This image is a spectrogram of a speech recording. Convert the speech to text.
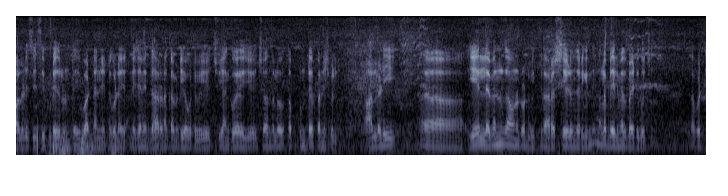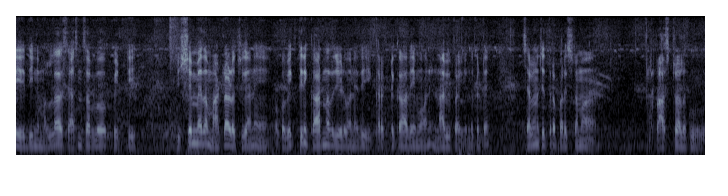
ఆల్రెడీ సీసీ ఫుటేజ్లు ఉంటాయి. వాటిని అన్నింటిని కూడా నిజ నిర్ధారణ కమిటీ ఒకటి వేయొచ్చు ఎంక్వైరీ చేయొచ్చు. అందులో తప్పు ఉంటే పనిషబుల్ ఆల్రెడీ ఏ లెవెన్గా ఉన్నటువంటి వ్యక్తిని అరెస్ట్ చేయడం జరిగింది. మళ్ళీ బెయిల్ మీద బయటకు వచ్చింది. కాబట్టి దీన్ని మళ్ళా శాసనసభలో పెట్టి విషయం మీద మాట్లాడవచ్చు కానీ ఒక వ్యక్తిని కార్నర్ చేయడం అనేది కరెక్ట్ కాదేమో అని నా అభిప్రాయం. ఎందుకంటే చలనచిత్ర పరిశ్రమ రాష్ట్రాలకు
